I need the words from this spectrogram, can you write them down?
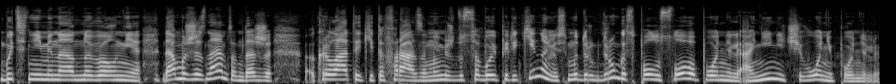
быть с ними на одной волне. Да, мы же знаем там даже крылатые какие-то фразы. Мы между собой перекинулись, мы друг друга с полуслова поняли, они ничего не поняли.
